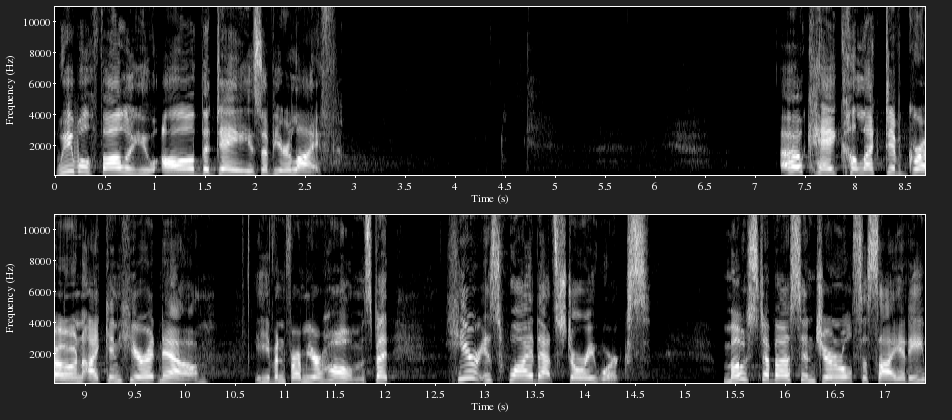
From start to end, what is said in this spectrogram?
We will follow you all the days of your life. Okay, collective groan, I can hear it now, even from your homes. But here is why that story works. Most of us in general society,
